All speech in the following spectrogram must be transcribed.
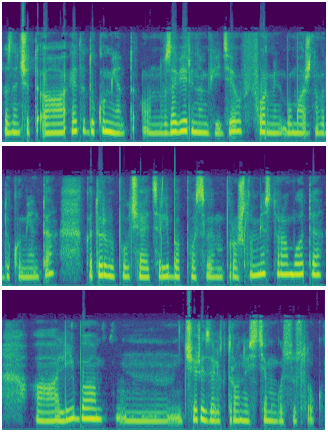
Значит, а, этот документ, он в заверенном виде, в форме бумажного документа, который вы получаете либо по своему прошлому месту работы, а, либо через электронную систему госуслуг.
